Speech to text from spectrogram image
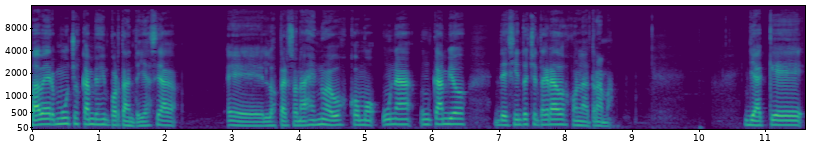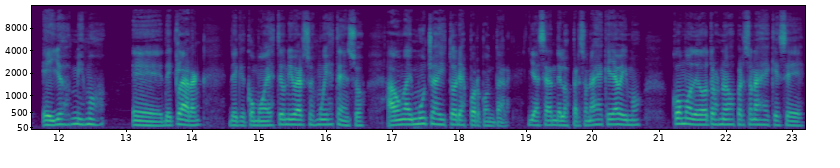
va a haber muchos cambios importantes, ya sea eh, los personajes nuevos como una, un cambio de 180 grados con la trama. Ya que ellos mismos eh, declaran de que como este universo es muy extenso, aún hay muchas historias por contar, ya sean de los personajes que ya vimos, como de otros nuevos personajes que se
